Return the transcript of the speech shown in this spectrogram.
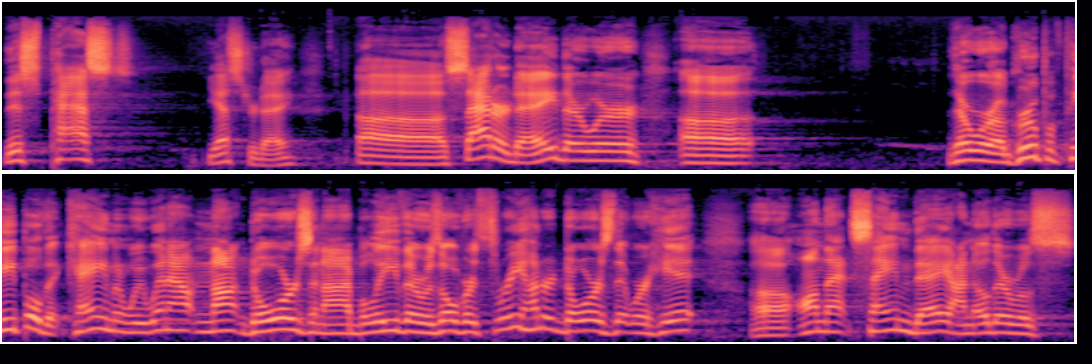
This past yesterday, uh, Saturday, there were uh, there were a group of people that came and we went out and knocked doors and i believe there was over 300 doors that were hit uh, on that same day i know there was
